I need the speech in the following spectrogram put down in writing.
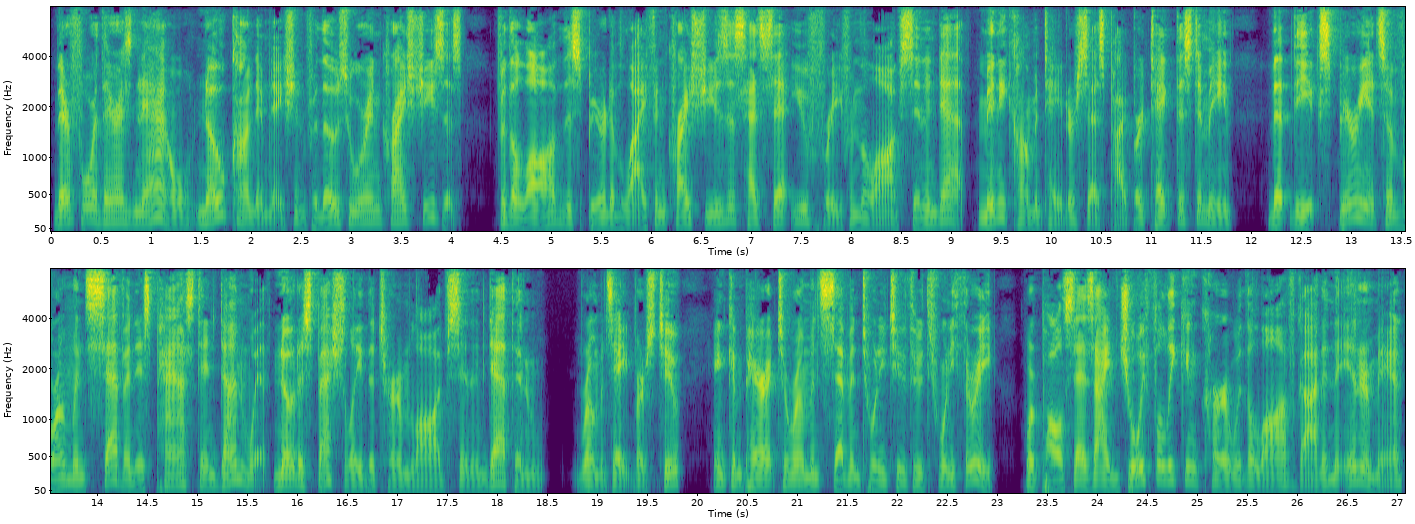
Therefore there is now no condemnation for those who are in Christ Jesus. For the law of the Spirit of life in Christ Jesus has set you free from the law of sin and death. Many commentators, says Piper, take this to mean that the experience of Romans 7 is past and done with. Note especially the term law of sin and death in Romans 8 verse 2 and compare it to Romans 7 22 through 23, where Paul says, I joyfully concur with the law of God in the inner man,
